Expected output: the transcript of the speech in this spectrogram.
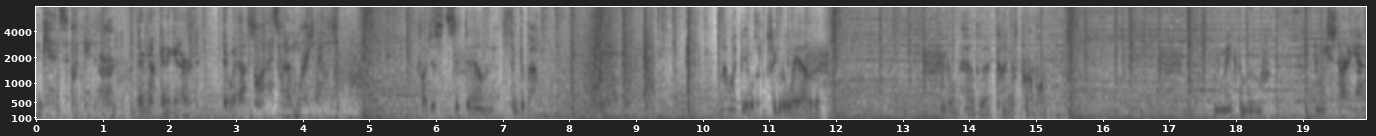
The kids could get hurt. They're not gonna get hurt. They're with us. Oh, that's what I'm worried about. If I just sit down and think about it, I might be able to figure a way out of it. We don't have that kind of problem. We make the move, and we start again.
